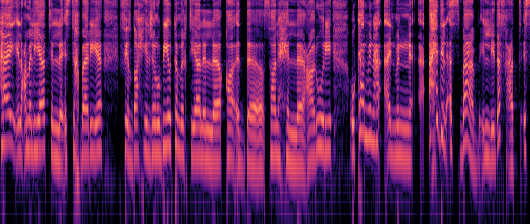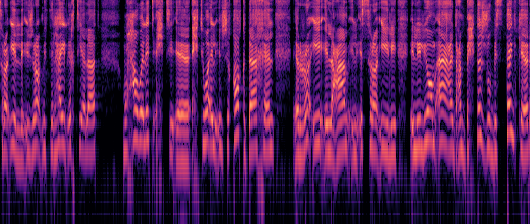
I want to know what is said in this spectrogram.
هاي العمليات الاستخبارية في الضاحية الجنوبية وتم اغتيال القائد صالح العاروري. وكان من من أحد الأسباب اللي دفعت إسرائيل لإجراء مثل هاي الاغتيالات محاولة احتواء الانشقاق داخل الرأي العام الإسرائيلي اللي اليوم قاعد عم بيحتج وبيستنكر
